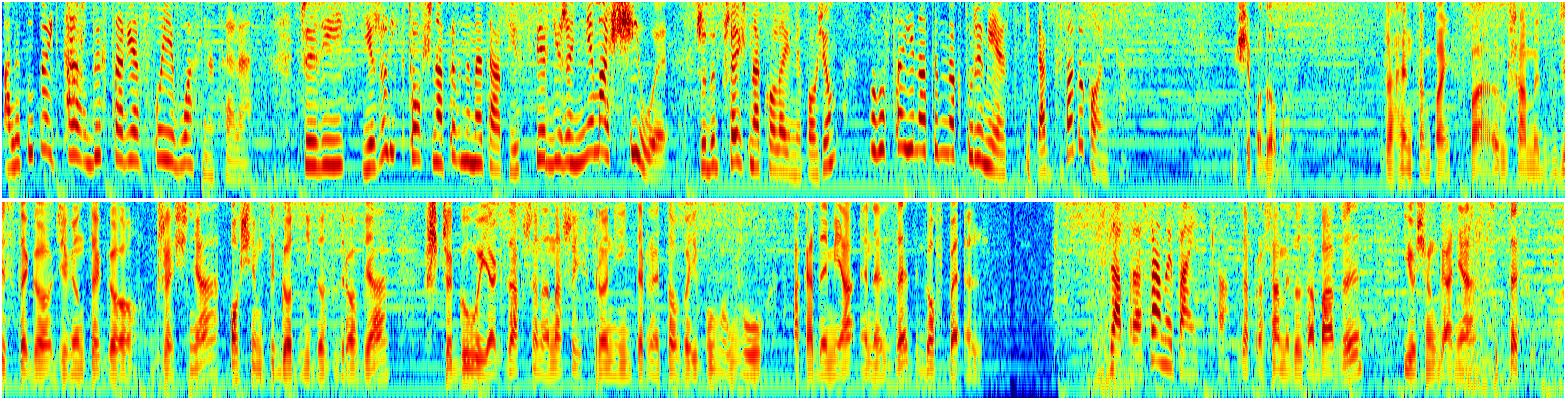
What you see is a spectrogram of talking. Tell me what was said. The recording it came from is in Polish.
Ale tutaj każdy stawia swoje własne cele. Czyli jeżeli ktoś na pewnym etapie stwierdzi, że nie ma siły, żeby przejść na kolejny poziom, pozostaje na tym, na którym jest i tak trwa do końca. Mi się podoba. Zachęcam Państwa, ruszamy 29 września, 8 tygodni do zdrowia. Szczegóły jak zawsze na naszej stronie internetowej www.akademia.nfz.gov.pl. Zapraszamy Państwa. Zapraszamy do zabawy i osiągania sukcesów.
